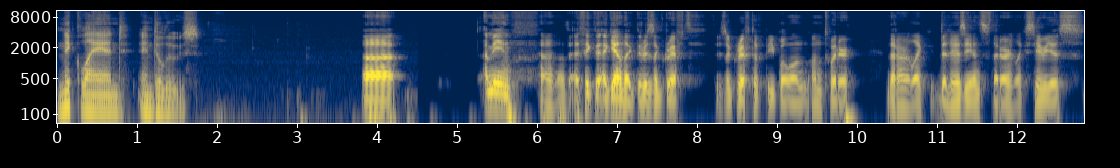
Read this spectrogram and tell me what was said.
Nick Land, and Deleuze? Uh, I mean, I don't know. I think that, again, like there is a grift. There's a grift of people on on Twitter that are like Deleuzians that are like serious.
